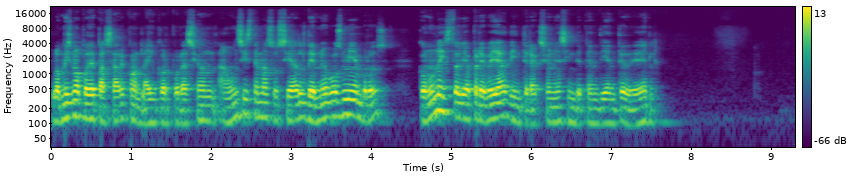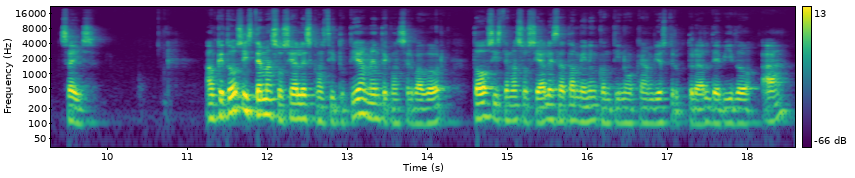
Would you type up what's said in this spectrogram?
Lo mismo puede pasar con la incorporación a un sistema social de nuevos miembros con una historia previa de interacciones independiente de él. 6. Aunque todo sistema social es constitutivamente conservador, todo sistema social está también en continuo cambio estructural debido a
